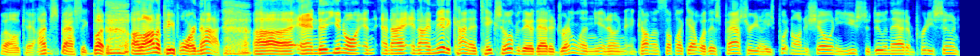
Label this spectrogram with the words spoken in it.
Well, okay, I'm spastic, but a lot of people are not. Uh, and uh, you know, and and I and I admit it kind of takes over there that adrenaline, you know, and, and and stuff like that. Well, this pastor, you know, he's putting on a show and he's used to doing that, and pretty soon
